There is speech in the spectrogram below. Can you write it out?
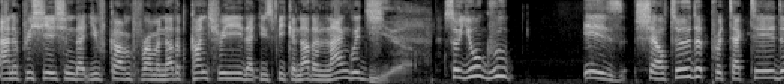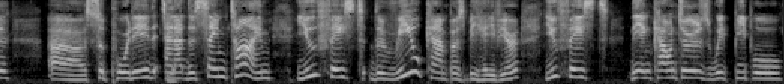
and appreciation that you've come from another country, that you speak another language. Yeah. So your group is sheltered, protected, uh, supported, and at the same time, you faced the real campus behavior. You faced the encounters with people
